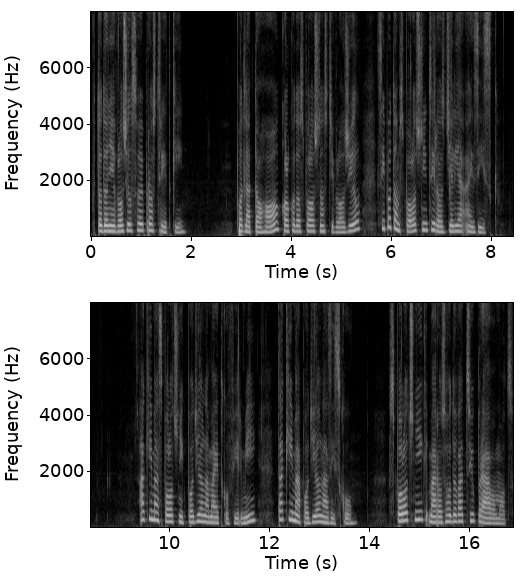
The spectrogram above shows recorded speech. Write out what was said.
kto do nej vložil svoje prostriedky. Podľa toho, koľko do spoločnosti vložil, si potom spoločníci rozdelia aj zisk. Aký má spoločník podiel na majetku firmy, taký má podiel na zisku. Spoločník má rozhodovaciu právomoc.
